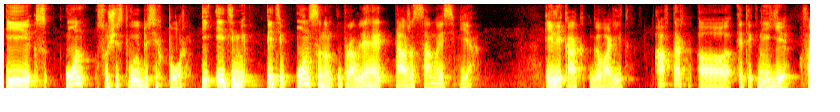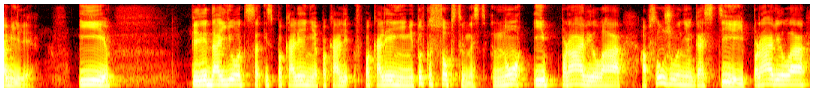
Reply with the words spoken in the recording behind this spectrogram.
И он существует до сих пор. И этим, этим онсеном управляет та же самая семья. Или, как говорит автор э, этой книги, фамилия. И передается из поколения в поколение не только собственность, но и правила обслуживания гостей, правила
